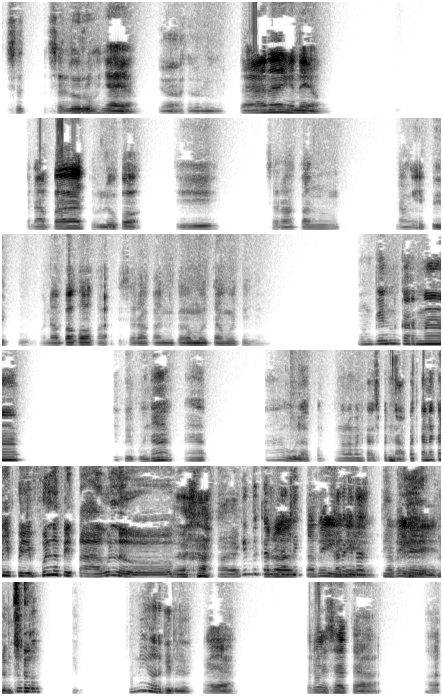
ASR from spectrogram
se- seluruhnya ya? Ya seluruh. Kayaknya gini ya. Kenapa dulu kok diserahkan nang ibu-ibu? Kenapa kok gak diserahkan ke muda-mudinya mungkin karena ibu-ibunya kayak tahu lah pengalaman kayak sependapat karena kan Ibu-ibu lebih tahu loh. ya gitu kan terus tapi karena gini kita tapi di- gini. belum cukup junior gitu ya terus ada eh,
